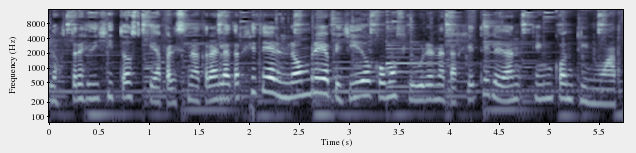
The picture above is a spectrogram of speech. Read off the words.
los tres dígitos que aparecen atrás de la tarjeta y el nombre y apellido como figura en la tarjeta y le dan en continuar.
